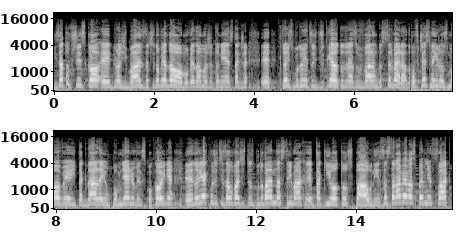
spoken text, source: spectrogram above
I za to wszystko y, grozi ban, znaczy no wiadomo, wiadomo, że to nie jest tak, że y, ktoś zbuduje coś brzydkiego, to od razu wywalam go z serwera. No, po wczesnej rozmowie i tak dalej, upomnieniu, więc spokojnie. Y, no i jak możecie zauważyć, to zbudowałem na streamach y, taki oto spawn. Zastanawia was pewnie fakt,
